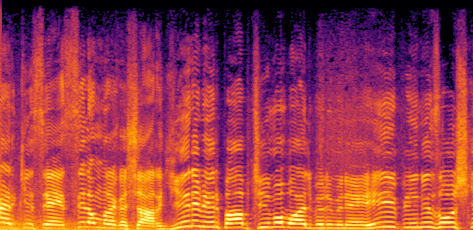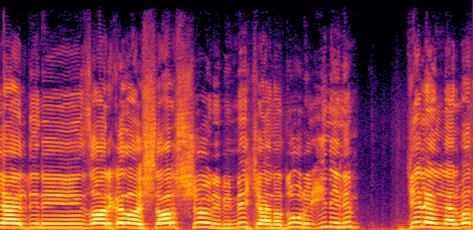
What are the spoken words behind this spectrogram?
Herkese selamlar arkadaşlar. Yeni bir PUBG Mobile bölümüne hepiniz hoş geldiniz. Arkadaşlar şöyle bir mekana doğru inelim. Gelenler var.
